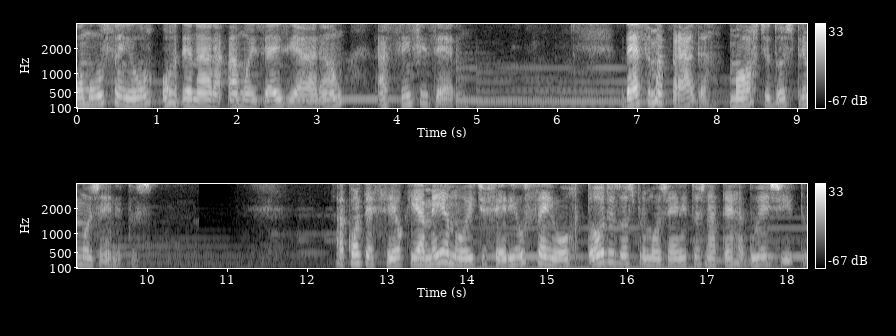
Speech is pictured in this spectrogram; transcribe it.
como o Senhor ordenara a Moisés e a Arão, assim fizeram. Décima praga: morte dos primogênitos. Aconteceu que à meia-noite feriu o Senhor todos os primogênitos na terra do Egito,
